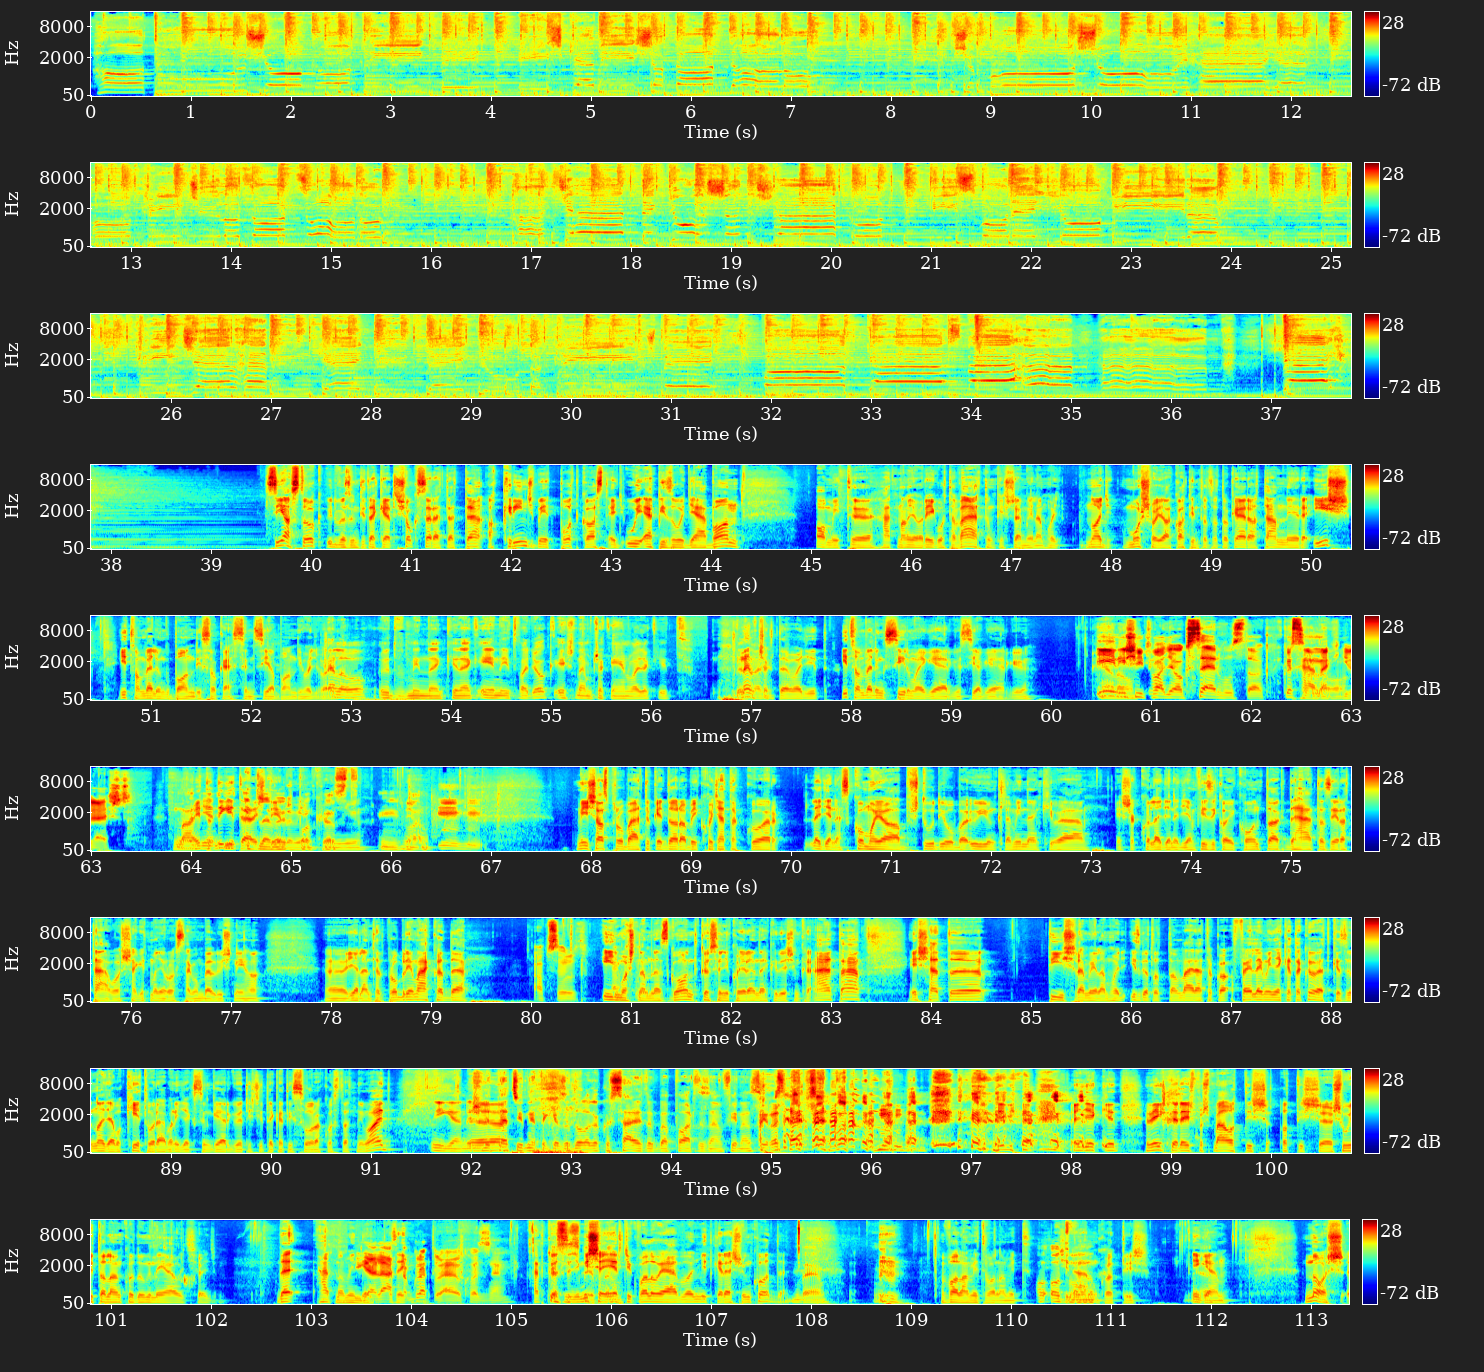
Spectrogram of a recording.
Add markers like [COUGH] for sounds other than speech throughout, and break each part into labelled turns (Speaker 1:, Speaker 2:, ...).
Speaker 1: Ha túl sok
Speaker 2: Sziasztok, üdvözlünk titeket sok szeretettel a Cringebait Podcast egy új epizódjában, amit hát már nagyon régóta vártunk, és remélem, hogy nagy mosolyjal kattintottatok erre a thumbnailre is. Itt van velünk Bandi, szokás szerint. Szia Bandi, hogy vagy?
Speaker 3: Hello, üdv mindenkinek, én itt vagyok, és nem csak én vagyok itt.
Speaker 2: Nem csak te vagy itt. Itt van velünk Szirmai Gergő. Szia Gergő.
Speaker 4: Én
Speaker 3: Hello.
Speaker 4: is itt vagyok, szervusztok! Köszönöm a
Speaker 2: Hello.
Speaker 4: meghívást.
Speaker 2: Na, itt a digitális térben milyen
Speaker 3: podcast.
Speaker 2: könnyű.
Speaker 3: Így van.
Speaker 4: Mhm.
Speaker 2: Mi is azt próbáltuk egy darabig, hogy hát akkor legyen ez komolyabb, stúdióba üljünk le mindenkivel, és akkor legyen egy ilyen fizikai kontakt, de hát azért a távolság itt Magyarországon belül is néha jelentett problémákat, de
Speaker 4: Abszolút.
Speaker 2: így most nem lesz gond. Köszönjük, hogy a rendelkezésünkre álltál, és hát ti is remélem, hogy izgatottan várjátok a fejleményeket. A következő nagyjából két órában igyekszünk Gergőt és titeket is szórakoztatni majd.
Speaker 3: Igen, és
Speaker 2: Ö.
Speaker 3: ha tetszik nektek ez a dolog, akkor szállítok be a partizán finanszírozásába. [LAUGHS]
Speaker 2: Igen. Egyébként végtére is most már ott is, ott is súlytalankodunk néha, úgyhogy... De hát na mindegy.
Speaker 4: Igen, láttam,
Speaker 2: egy,
Speaker 4: gratulálok hozzám.
Speaker 2: hát köszönjük, mi se értjük valójában, hogy mit keresünk ott, de
Speaker 3: De [CLEARS THROAT]
Speaker 2: valamit, valamit
Speaker 3: O- ott
Speaker 2: csinálunk
Speaker 3: vagyunk.
Speaker 2: ott is. Igen. Nos,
